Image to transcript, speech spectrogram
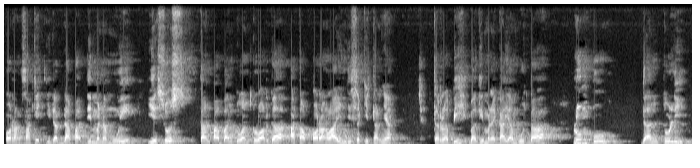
Orang sakit tidak dapat dimenemui Yesus tanpa bantuan keluarga atau orang lain di sekitarnya. Terlebih bagi mereka yang buta, lumpuh, dan tuli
